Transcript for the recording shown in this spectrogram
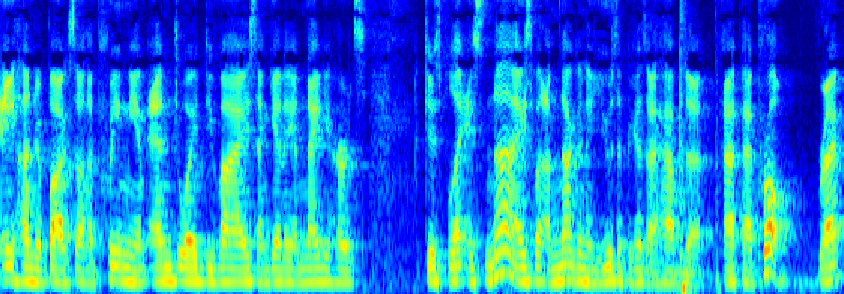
eight hundred bucks on a premium Android device and getting a ninety hertz display is nice, but I'm not going to use it because I have the iPad Pro, right?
